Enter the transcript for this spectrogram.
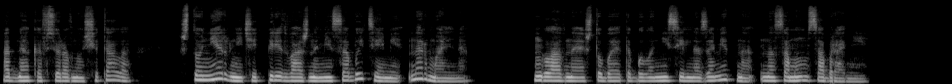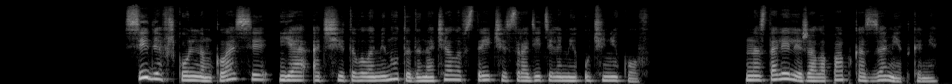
Однако все равно считала, что нервничать перед важными событиями нормально. Главное, чтобы это было не сильно заметно на самом собрании. Сидя в школьном классе, я отсчитывала минуты до начала встречи с родителями учеников. На столе лежала папка с заметками —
